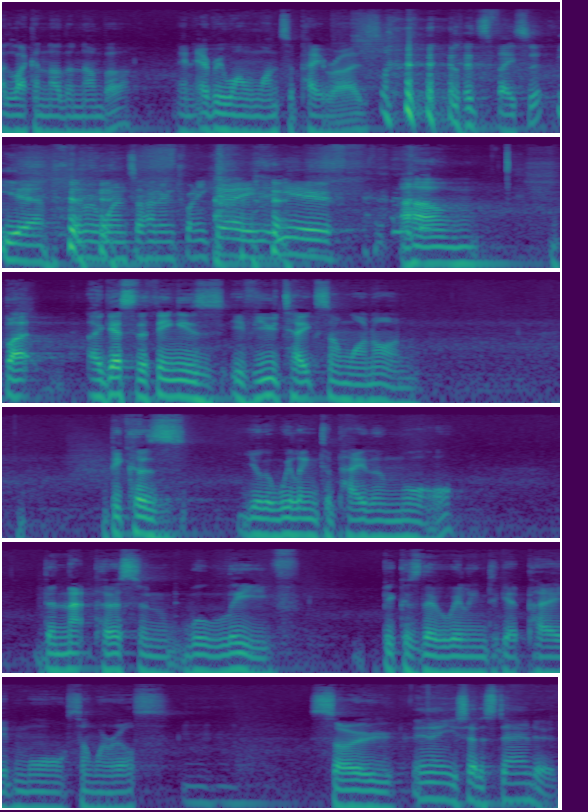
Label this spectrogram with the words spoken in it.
like another number, and everyone wants a pay rise. Let's face it. Yeah, everyone wants 120k a year. Um, but I guess the thing is, if you take someone on because you're willing to pay them more, then that person will leave because they're willing to get paid more somewhere else. Mm-hmm. So. And then you set a standard.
